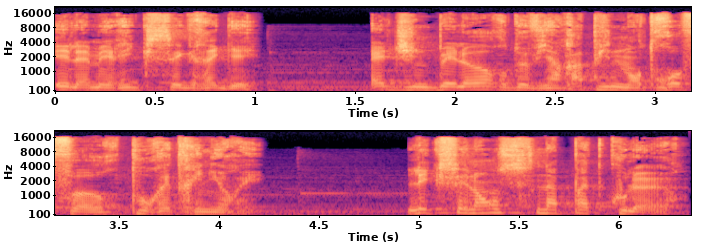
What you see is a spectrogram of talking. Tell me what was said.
et l'Amérique ségrégée. Elgin Baylor devient rapidement trop fort pour être ignoré. L'excellence n'a pas de couleur.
